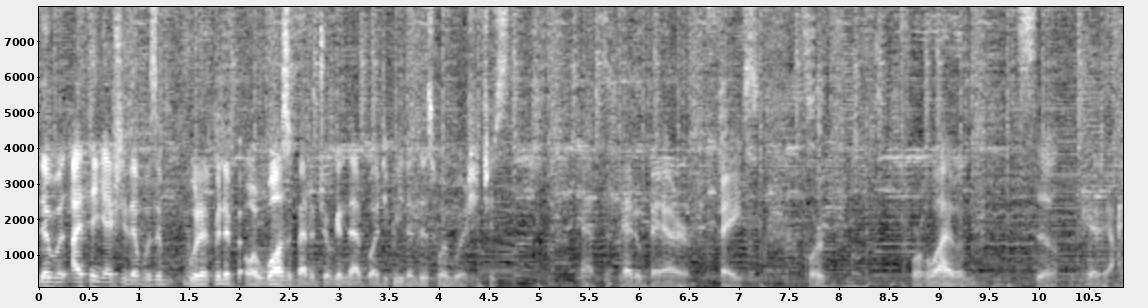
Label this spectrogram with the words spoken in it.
there was I think actually there was a would have been a or was a better joke in that YTP than this one where she just had the pedo bear face for for a while and still here I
